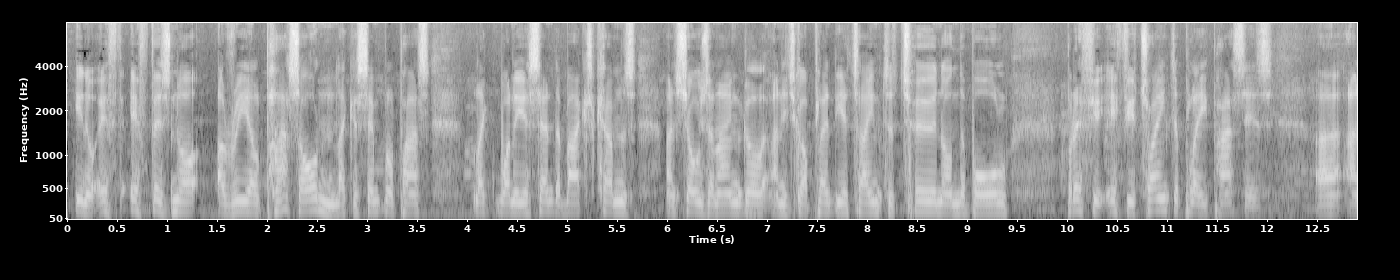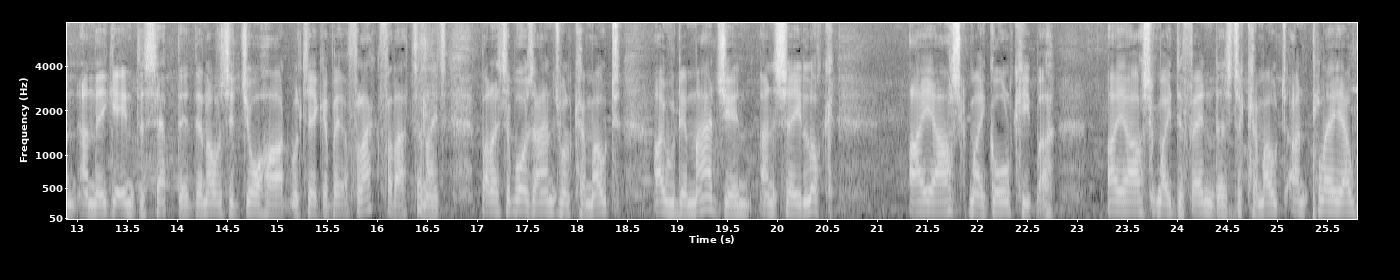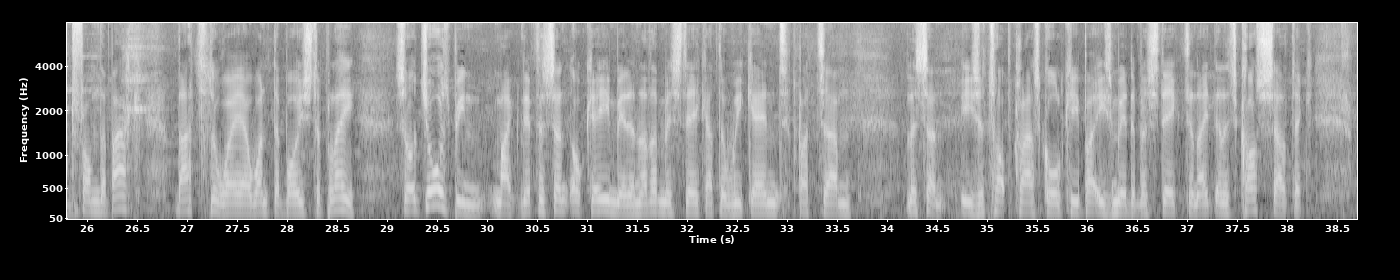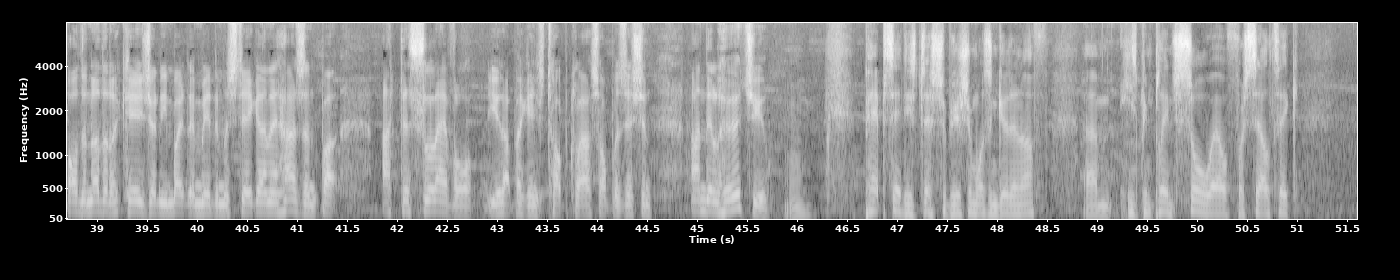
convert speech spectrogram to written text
you know, if if there's not a real pass on, like a simple pass, like one of your centre backs comes and shows an angle, and he's got plenty of time to turn on the ball. But if you if you're trying to play passes uh, and, and they get intercepted, then obviously Joe Hart will take a bit of flack for that tonight. But I suppose Ange will come out, I would imagine, and say, look, I ask my goalkeeper, I ask my defenders to come out and play out from the back. That's the way I want the boys to play. So Joe's been magnificent. Okay, he made another mistake at the weekend, but. Um, listen, he's a top class goalkeeper. He's made a mistake tonight and it's cost Celtic. On another occasion, he might have made a mistake and it hasn't. But at this level, you're up against top class opposition and they'll hurt you. Mm. Pep said his distribution wasn't good enough. Um, he's been playing so well for Celtic.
